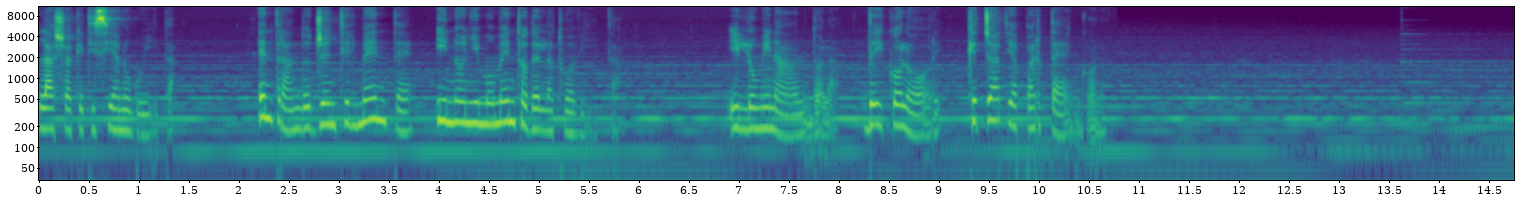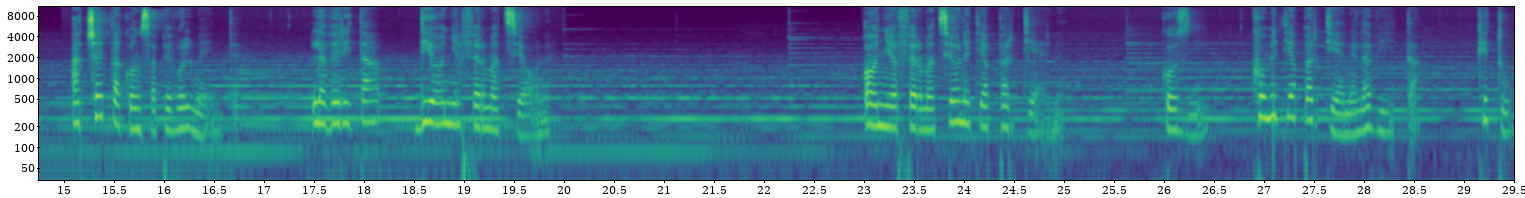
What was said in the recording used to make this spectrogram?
lascia che ti siano guida, entrando gentilmente in ogni momento della tua vita, illuminandola dei colori che già ti appartengono. Accetta consapevolmente la verità di ogni affermazione. Ogni affermazione ti appartiene, così come ti appartiene la vita che tu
